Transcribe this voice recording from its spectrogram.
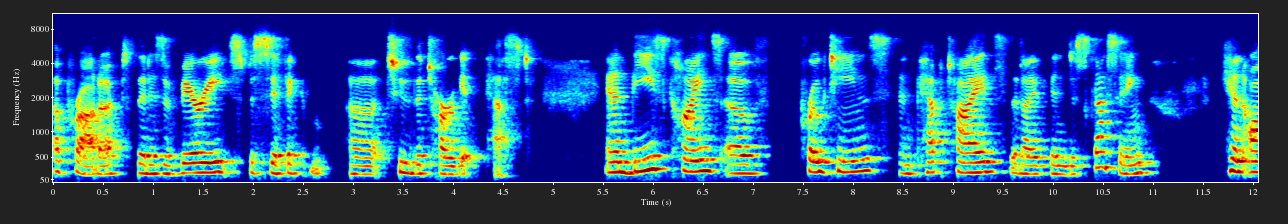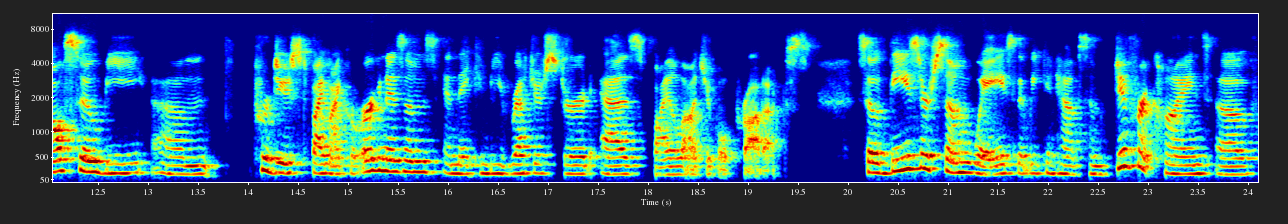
a product that is a very specific uh, to the target pest. And these kinds of proteins and peptides that I've been discussing can also be um, produced by microorganisms and they can be registered as biological products. So these are some ways that we can have some different kinds of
